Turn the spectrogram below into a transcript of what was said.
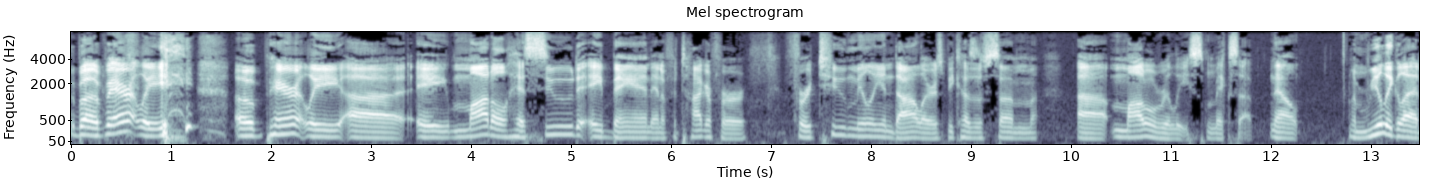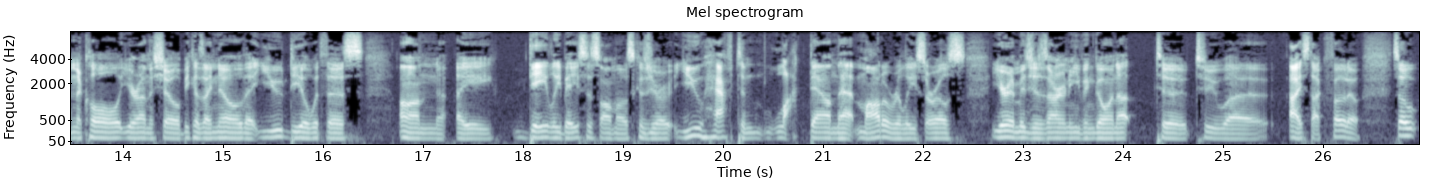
but apparently, apparently, uh, a model has sued a band and a photographer for two million dollars because of some uh, model release mix-up. Now I'm really glad, Nicole, you're on the show because I know that you deal with this on a daily basis almost because you're you have to lock down that model release or else your images aren't even going up to to uh, iStock photo. So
